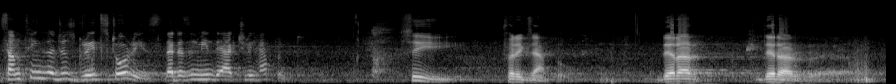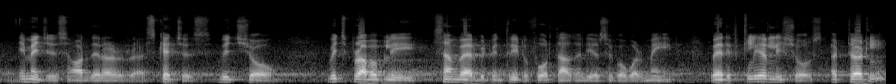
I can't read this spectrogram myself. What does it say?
Some things are just great stories, that doesn't mean they actually happened. See, for example, there are… there are uh, images or there are uh, sketches which show, which probably somewhere between three to four thousand years ago were made, where it clearly shows a turtle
